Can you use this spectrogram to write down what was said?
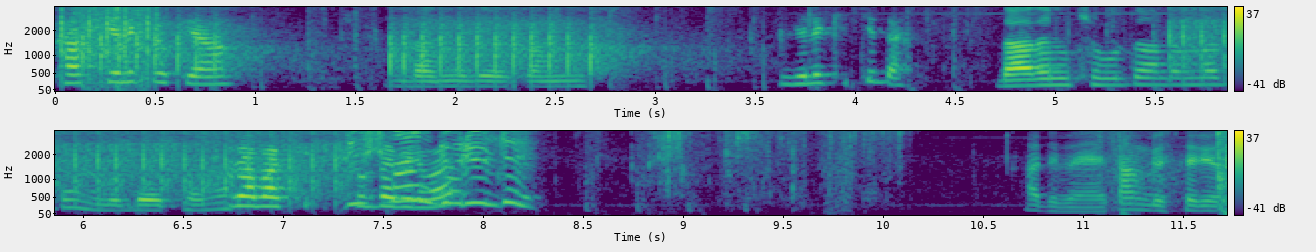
Kas yelek yok ya. Bende de yok onun. Yelek 2 de. Daha demin ki vurdu adamlar değil mi bu BT'ne? Şuraya bak. Şurada biri Düşman var. görüldü. Hadi be tam gösteriyordu.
